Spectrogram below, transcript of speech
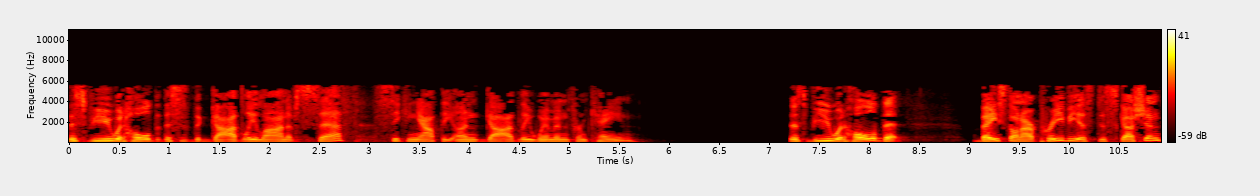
This view would hold that this is the godly line of Seth seeking out the ungodly women from Cain. This view would hold that based on our previous discussion,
